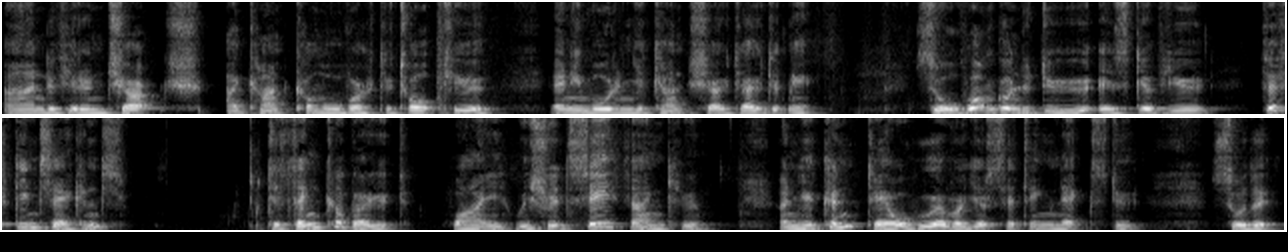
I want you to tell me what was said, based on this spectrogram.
and if you're in church, I can't come over to talk to you anymore and you can't shout out at me. So, what I'm going to do is give you 15 seconds to think about why we should say thank you. And you can tell whoever you're sitting next to so that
